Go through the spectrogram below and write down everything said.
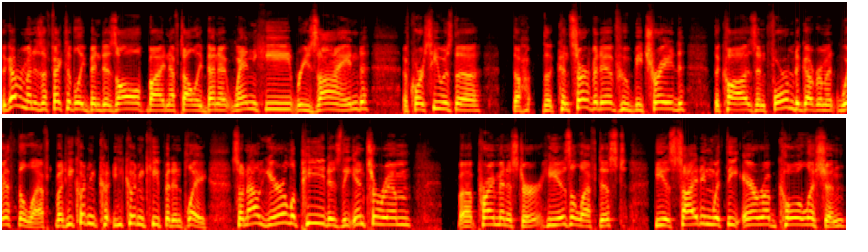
the government has effectively been dissolved by Naftali Bennett when he resigned. Of course, he was the the, the conservative who betrayed the cause and formed a government with the left, but he couldn't he couldn't keep it in play. So now Yair Lapid is the interim uh, prime minister. He is a leftist. He is siding with the Arab coalition.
